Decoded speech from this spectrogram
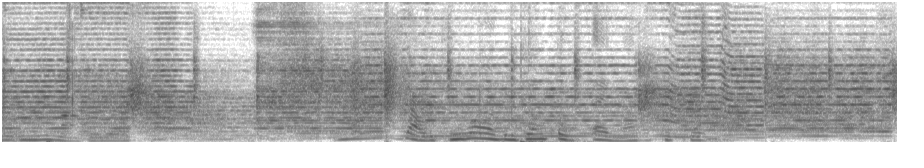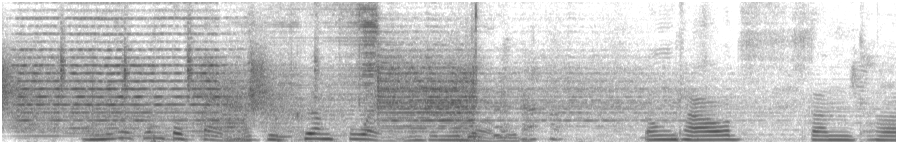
อันนี้หนึ่งตัวอยากคิดว่ามันเป็นเครื่องตกแต่งนะครับทุกคน มันไม่ใช่เครื่องตกแต่งมันคือเครื่องช่วยมันจะมีบอกอยู่นะรองเท้าซันทา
